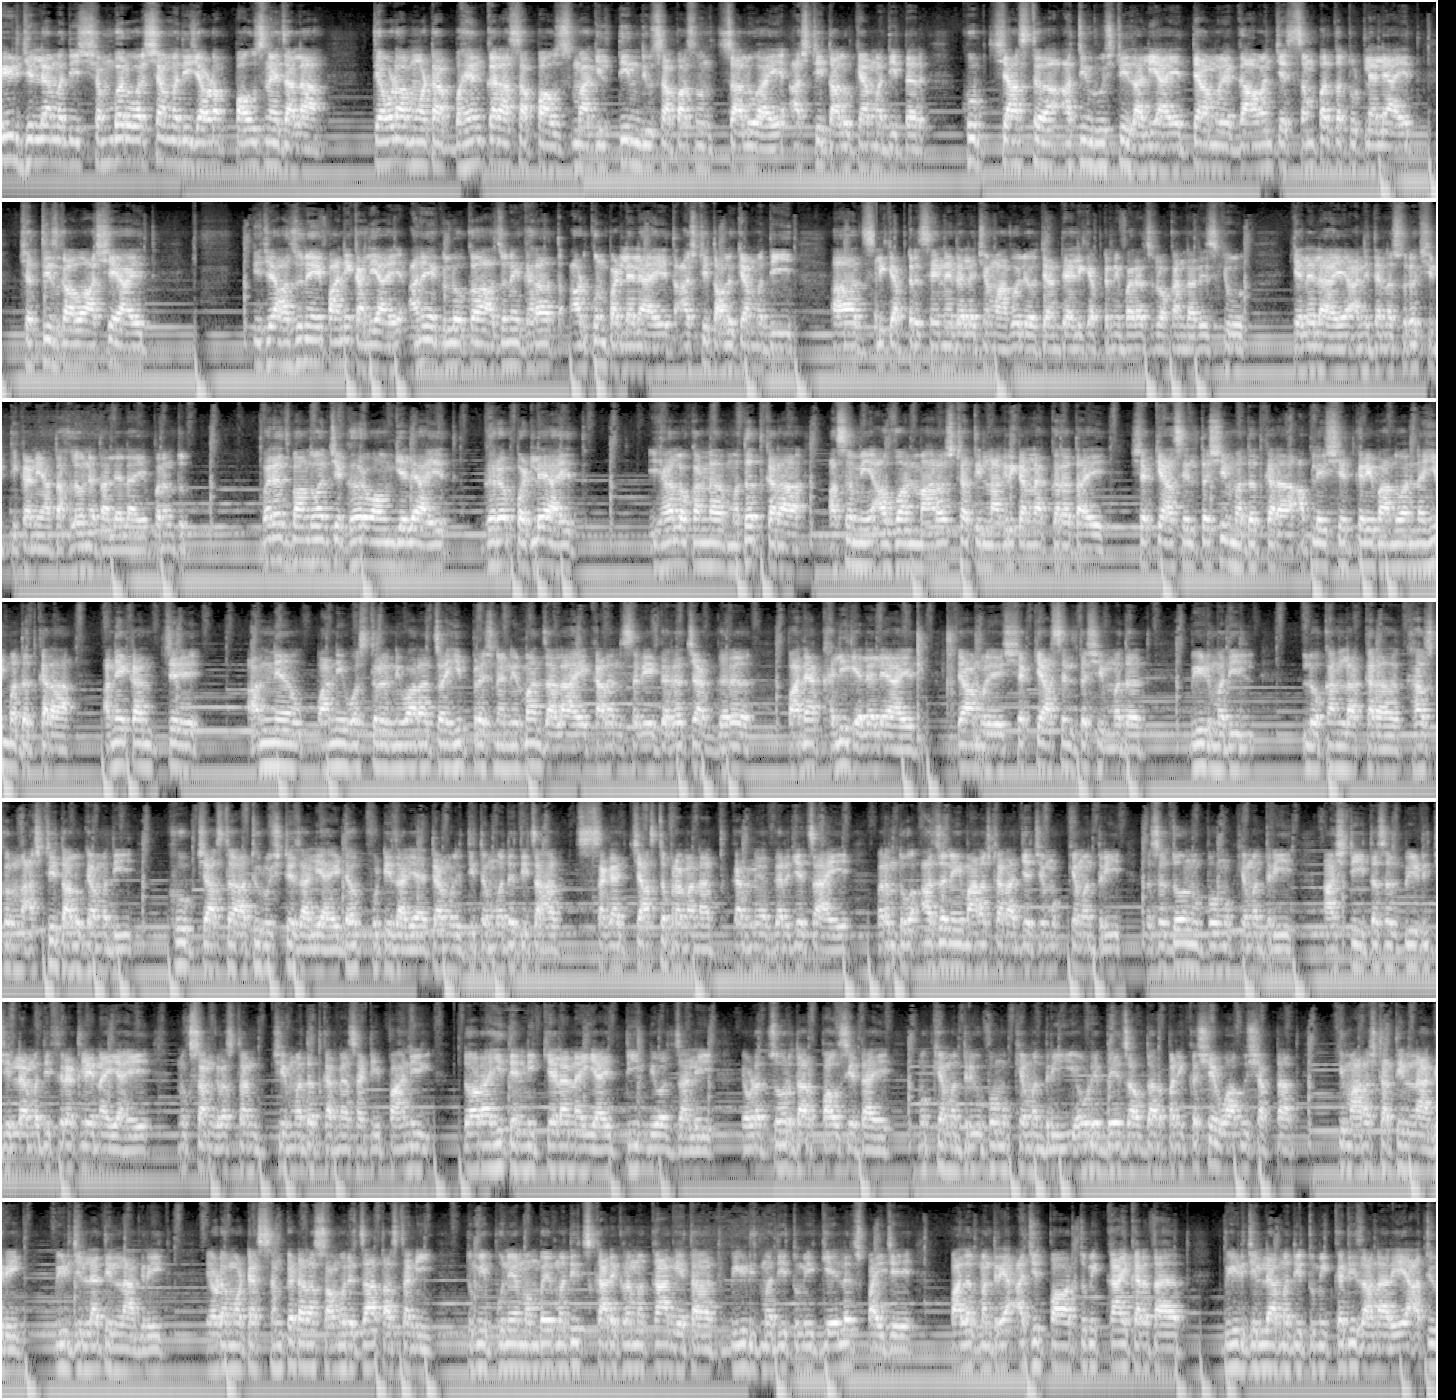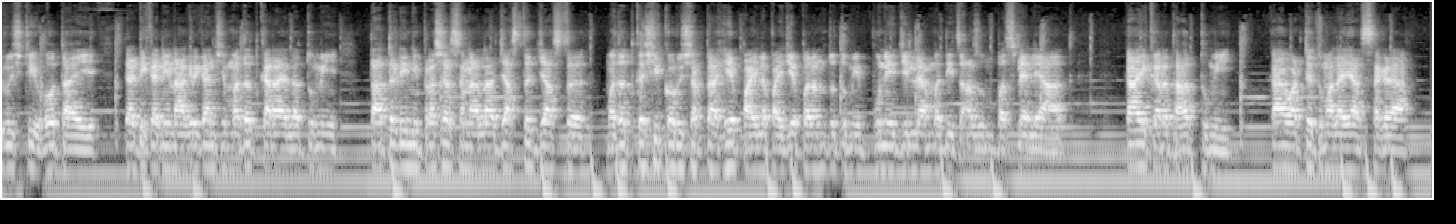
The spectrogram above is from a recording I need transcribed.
बीड जिल्ह्यामध्ये शंभर वर्षामध्ये जेवढा पाऊस नाही झाला तेवढा मोठा भयंकर असा पाऊस मागील तीन दिवसापासून चालू आहे. आष्टी तालुक्यामध्ये तर खूप जास्त अतिवृष्टी झाली आहे. त्यामुळे गावांचे संपर्क तुटलेले आहेत. छत्तीस गावं असे आहेत की जे अजूनही पाणी खाली आहे. अनेक लोक अजूनही घरात अडकून पडलेले आहेत. आष्टी तालुक्यामध्ये आज हेलिकॉप्टर सैन्य दलाचे मागवले होते आणि त्या हेलिकॉप्टरने बऱ्याच लोकांना रेस्क्यू केलेला आहे आणि त्यांना सुरक्षित ठिकाणी आता हलवण्यात आलेलं आहे. परंतु बऱ्याच बांधवांचे घर वाहून गेले आहेत घरं पडले आहेत. ह्या लोकांना मदत करा असं मी आव्हान महाराष्ट्रातील नागरिकांना करत आहे. शक्य असेल तशी मदत करा. आपले शेतकरी बांधवांनाही मदत करा. अनेकांचे अन्न पाणी वस्त्र निवाराचाही प्रश्न निर्माण झाला आहे कारण सगळे घराच्या घर पाण्याखाली गेलेले आहेत. त्यामुळे शक्य असेल तशी मदत. बीडमधील लोकांना करा खास करून आष्टी तालुक्यामध्ये खूप जास्त अतिवृष्टी झाली आहे ढगफुटी झाली आहे. त्यामुळे तिथं मदतीचा हात सगळ्यात जास्त प्रमाणात करणे गरजेचं आहे. परंतु अजूनही महाराष्ट्र राज्याचे मुख्यमंत्री तसंच दोन उपमुख्यमंत्री आष्टी तसंच बीड जिल्ह्यामध्ये फिरकले नाही आहे. नुकसानग्रस्तांची मदत करण्यासाठी पाहणी दौराही त्यांनी केला नाही आहे. तीन दिवस झाले एवढा जोरदार पाऊस येत आहे. मुख्यमंत्री उपमुख्यमंत्री एवढे बेजबाबदारपणे कसे वागू शकतात? की महाराष्ट्रातील नागरिक बीड जिल्ह्यातील नागरिक एवढ्या मोठ्या संकटाला सामोरे जात असताना तुम्ही पुणे मुंबईमध्येच कार्यक्रम का घेतात? बीडमध्ये तुम्ही गेलंच पाहिजे. पालकमंत्री अजित पवार तुम्ही काय करत आहात? बीड जिल्ह्यामध्ये तुम्ही कधी जाणार आहे? अतिवृष्टी होत आहे. त्या ठिकाणी नागरिकांची मदत करायला तुम्ही तातडीने प्रशासनाला जास्तीत जास्त मदत कशी करू शकता हे पाहिलं पाहिजे. परंतु तुम्ही पुणे जिल्ह्यामध्येच अजून बसलेले आहात. काय करत आहात तुम्ही? काय वाटते तुम्हाला या सगळ्या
